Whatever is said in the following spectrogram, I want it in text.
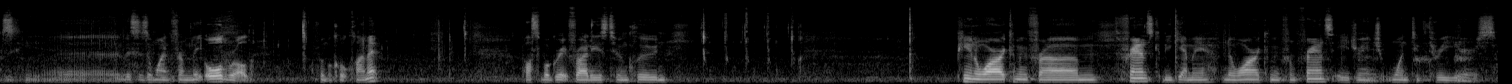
See, uh, this is a wine from the old world, from a cool climate. Possible grape varieties to include Pinot Noir coming from France, could be Gamay Noir coming from France, age range 1 to 3 years.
